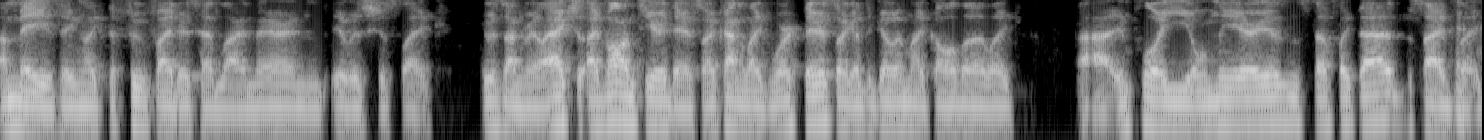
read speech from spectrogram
amazing. Like the Foo Fighters headline there, and it was just like it was unreal. I actually I volunteered there, so I kind of like worked there, so I got to go in like all the like uh, employee only areas and stuff like that. Besides like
